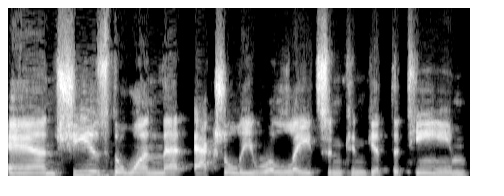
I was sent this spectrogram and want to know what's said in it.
And she is the one that actually relates and can get the team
